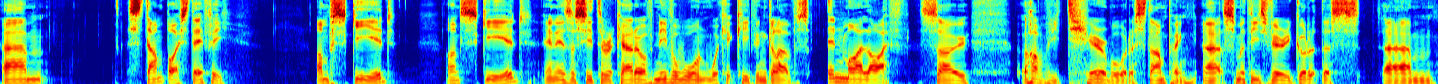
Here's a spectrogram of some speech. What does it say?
Um, stumped by Steffi. I'm scared. I'm scared. And as I said to Ricardo, I've never worn wicket keeping gloves in my life. So oh, I'll be terrible at a stumping. Uh, Smithy's very good at this. Um,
